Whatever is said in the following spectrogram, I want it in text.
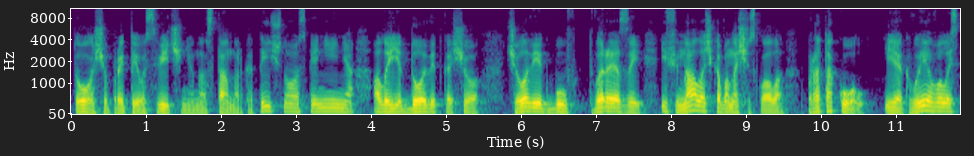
того, щоб пройти освідчення на стан наркотичного сп'яніння, але є довідка, що чоловік був тверезий, і фіналочка вона ще склала протокол. І як виявилось,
